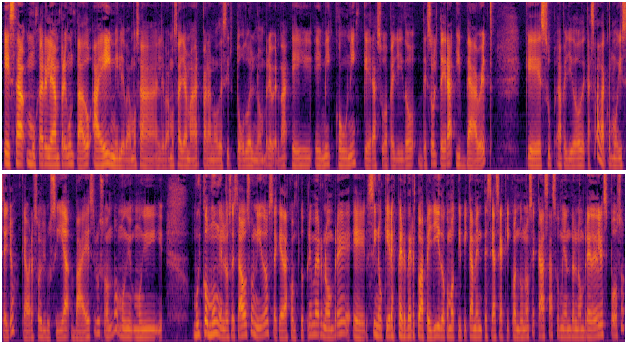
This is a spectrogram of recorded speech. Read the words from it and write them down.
esa mujer le han preguntado a Amy, le vamos a, le vamos a llamar para no decir todo el nombre, ¿verdad? Amy Coney, que era su apellido de soltera, y Barrett, que es su apellido de casada, como hice yo, que ahora soy Lucía Baez Luzondo, muy, muy muy común en los Estados Unidos, te quedas con tu primer nombre eh, si no quieres perder tu apellido, como típicamente se hace aquí cuando uno se casa, asumiendo el nombre del esposo,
